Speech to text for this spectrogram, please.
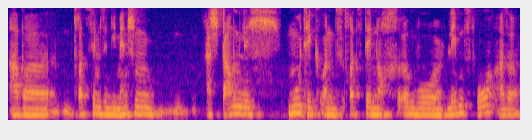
Aber trotzdem sind die Menschen erstaunlich mutig und trotzdem noch irgendwo lebensfroh. Also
